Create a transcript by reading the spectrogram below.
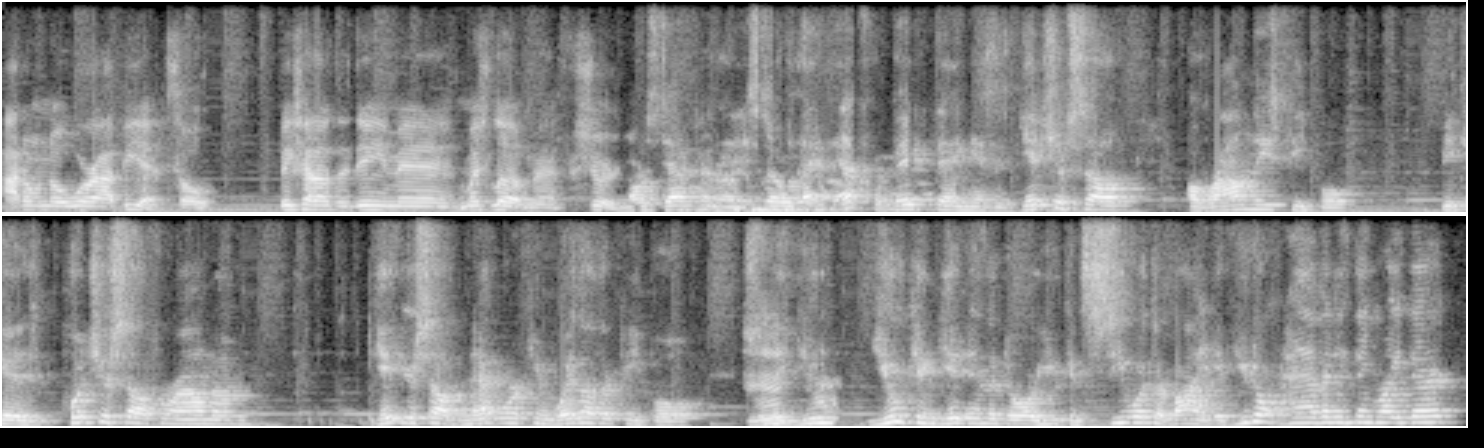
I don't know where I'd be at. So big shout out to Dean, man. Much love, man, for sure. Most definitely. So that, that's the big thing is, is get yourself around these people because put yourself around them get yourself networking with other people so mm-hmm. that you you can get in the door you can see what they're buying if you don't have anything right there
